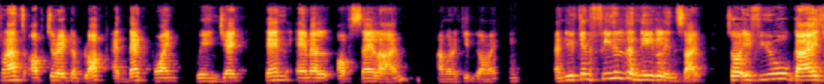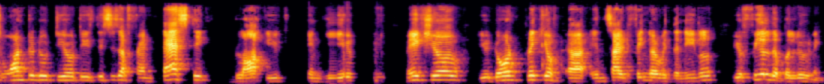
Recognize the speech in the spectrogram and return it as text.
transobturator block. At that point, we inject 10 ml of saline. I'm gonna keep going. And you can feel the needle inside. So if you guys want to do TOTs, this is a fantastic block you can give. Make sure you don't prick your uh, inside finger with the needle. You feel the ballooning.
